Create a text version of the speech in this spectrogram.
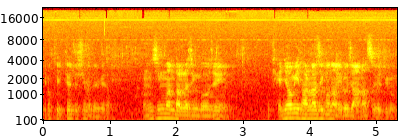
이렇게 익혀주시면 됩니다. 방식만 달라진 거지 개념이 달라지거나 이러지 않았어요 지금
